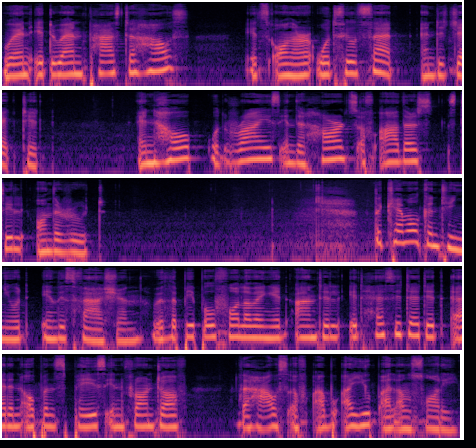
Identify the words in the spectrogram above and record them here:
When it went past a house, its owner would feel sad and dejected, and hope would rise in the hearts of others still on the route. The camel continued in this fashion, with the people following it until it hesitated at an open space in front of the house of Abu Ayyub al Ansari.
